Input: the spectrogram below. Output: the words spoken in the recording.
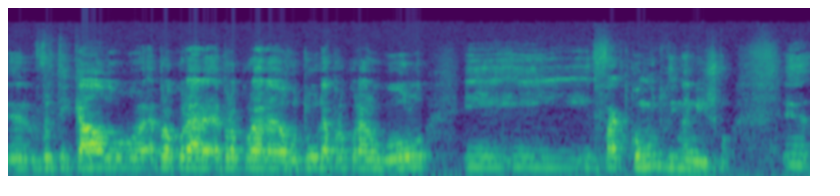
eh, vertical, a procurar, a procurar a ruptura, a procurar o golo e, e, e de facto com muito dinamismo. Eh,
